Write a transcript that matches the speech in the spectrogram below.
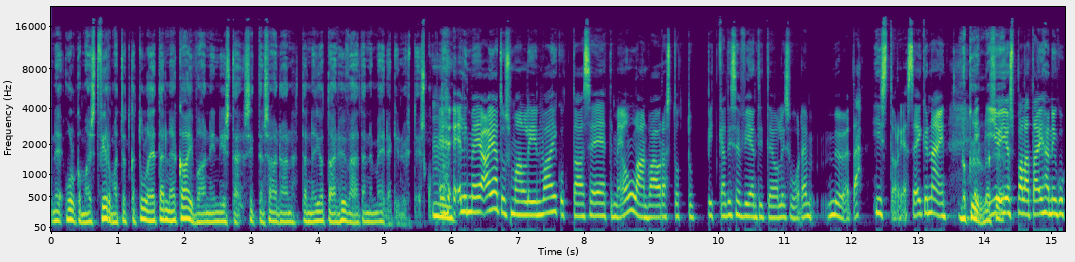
ne ulkomaiset firmat, jotka tulee tänne ja kaivaa, niin niistä sitten saadaan tänne jotain hyvää tänne meidänkin yhteiskuntaan. Mm. Eli meidän ajatusmalliin vaikuttaa se, että me ollaan vaurastuttu pitkälti sen vientiteollisuuden myötä historiassa, eikö näin? No kyllä. Se, jos palataan ihan niin kuin,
